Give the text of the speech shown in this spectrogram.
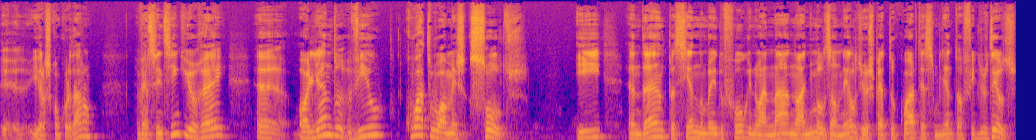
Eh, E eles concordaram. Verso 25: E o rei, eh, olhando, viu quatro homens soltos e andando, passeando no meio do fogo, e não há, na, não há nenhuma lesão neles, e o aspecto do quarto é semelhante ao filho dos deuses.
